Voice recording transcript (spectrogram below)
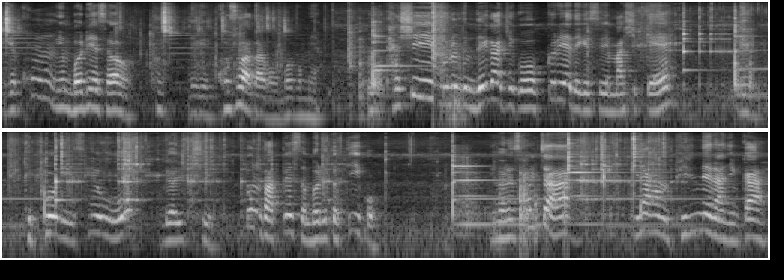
이게 콩 머리에서 구, 이게 고소하다고 먹으면 어, 다시 물을 좀 내 가지고 끓여야 되겠어요. 맛있게 예, 기포리 새우 멸치 똥 다 빼서 머리도 띄고 이거는 살짝 그냥 하면 비린내 나니까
